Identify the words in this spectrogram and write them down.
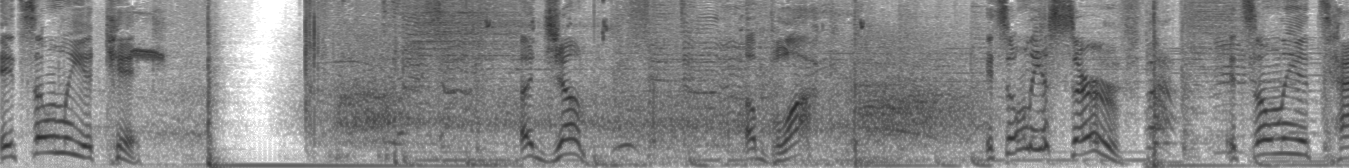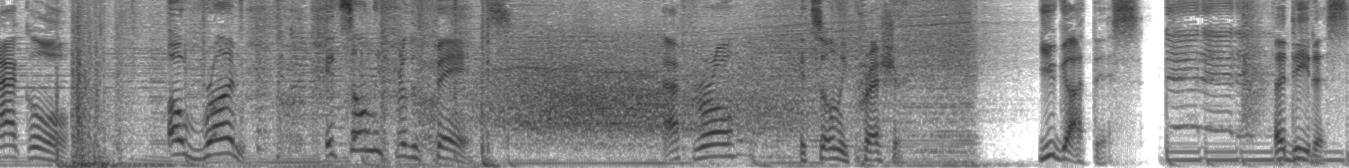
It's only a kick. A jump. A block. It's only a serve. It's only a tackle. A run. It's only for the fans. After all, it's only pressure. You got this. Adidas.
